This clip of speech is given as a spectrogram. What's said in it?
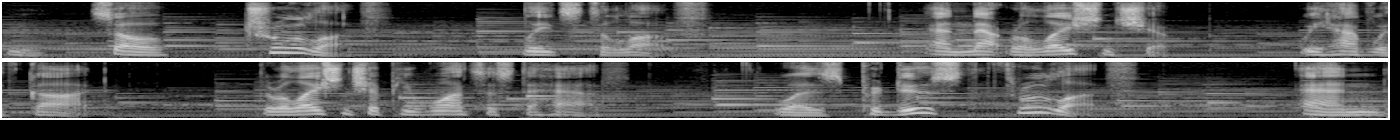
Hmm. So, true love leads to love. And that relationship we have with God, the relationship He wants us to have, was produced through love. And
